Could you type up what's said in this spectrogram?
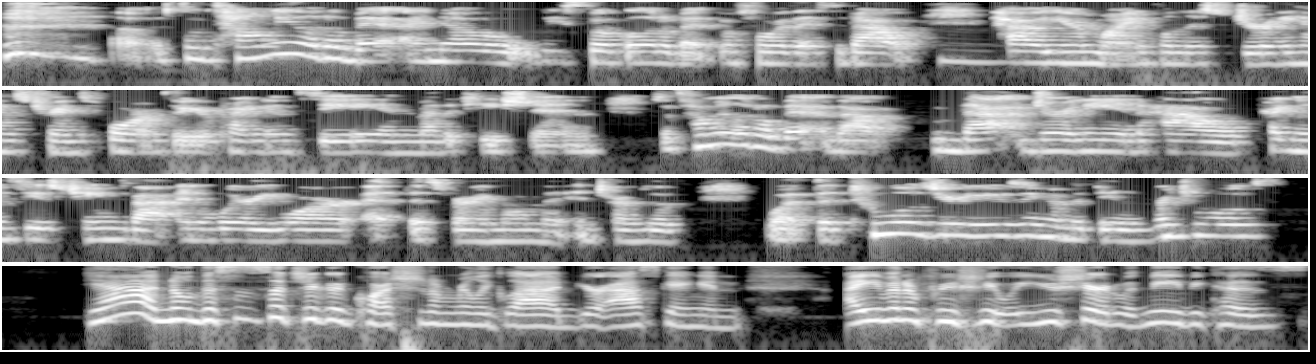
so tell me a little bit. I know we spoke a little bit before this about mm. how your mindfulness journey has transformed through your pregnancy and meditation. So tell me a little bit about that journey and how pregnancy has changed that and where you are at this very moment in terms of what the tools you're using or the daily rituals? Yeah, no, this is such a good question. I'm really glad you're asking. And I even appreciate what you shared with me because,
